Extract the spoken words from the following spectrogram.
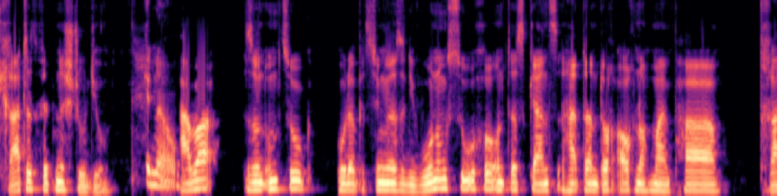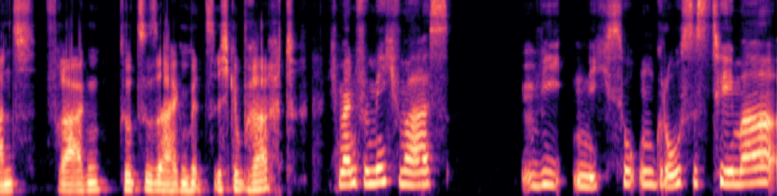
Gratis Fitnessstudio. Genau. Aber so ein Umzug oder beziehungsweise die Wohnungssuche und das Ganze hat dann doch auch noch mal ein paar Trans-Fragen sozusagen mit sich gebracht. Ich meine, für mich war es wie nicht so ein großes Thema.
